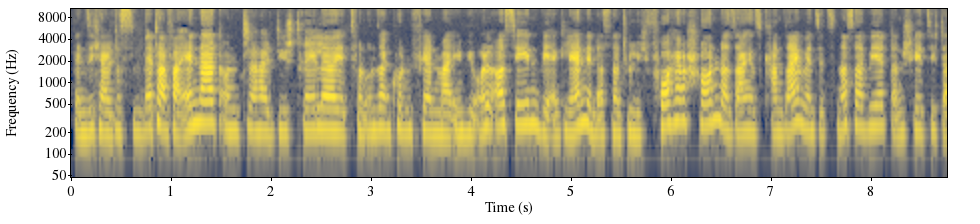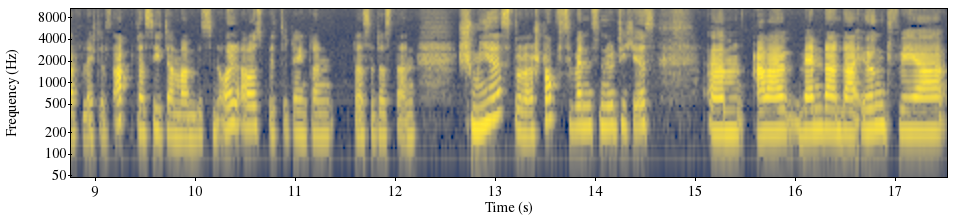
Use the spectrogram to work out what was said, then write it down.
wenn sich halt das Wetter verändert und halt die Strähle jetzt von unseren Kundenpferden mal irgendwie oll aussehen, wir erklären denen das natürlich vorher schon. Da sagen, es kann sein, wenn es jetzt nasser wird, dann schält sich da vielleicht das ab. Das sieht dann mal ein bisschen oll aus. Bitte denk dann, dass du das dann schmierst oder stopfst, wenn es nötig ist. Ähm, aber wenn dann da irgendwer,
